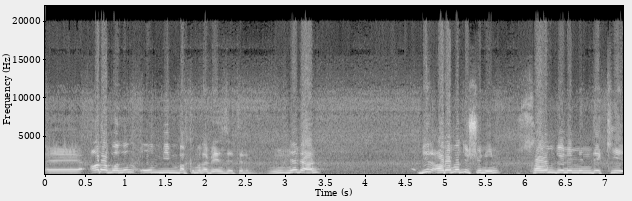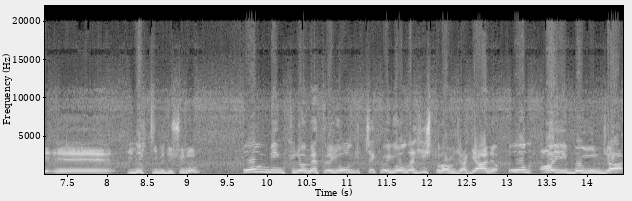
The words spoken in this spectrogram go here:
eee, arabanın 10 bin bakımına benzetirim. Neden? Bir araba düşünün. Sağım dönemindeki eee, inek gibi düşünün. 10 bin kilometre yol gidecek ve yolda hiç duramayacak. Yani 10 ay boyunca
